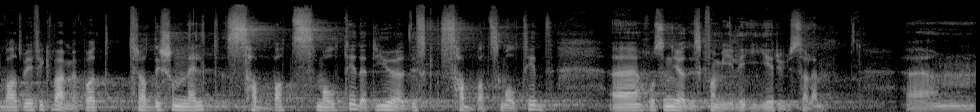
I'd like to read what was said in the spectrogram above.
var at vi fikk være med på et tradisjonelt sabbatsmåltid. Et jødisk sabbatsmåltid eh, hos en jødisk familie i Jerusalem. Um,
